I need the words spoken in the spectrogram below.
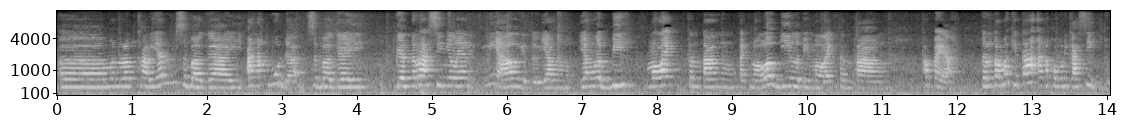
eh, menurut kalian sebagai anak muda, sebagai generasi milenial gitu, yang yang lebih melek tentang teknologi, lebih melek tentang apa ya? Terutama kita anak komunikasi gitu.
